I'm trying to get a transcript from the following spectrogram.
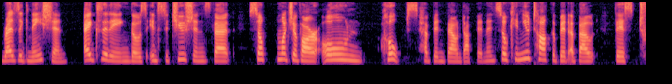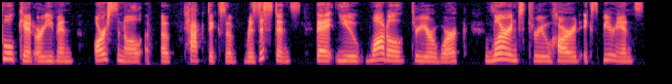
resignation, exiting those institutions that so much of our own hopes have been bound up in. And so, can you talk a bit about this toolkit or even arsenal of tactics of resistance that you model through your work learned through hard experience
